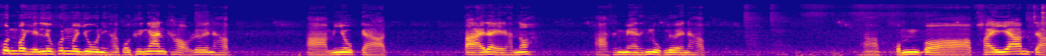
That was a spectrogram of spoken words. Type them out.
คนมาเห็นหรือคนมาอยู่นี่ครับก็คืองานเข่าเลยนะครับอ่ามีโอกาสตายได้นะครับเนาะอ่าทั้งแม่ทั้งลูกเลยนะครับ ผมก็พยายามจะ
